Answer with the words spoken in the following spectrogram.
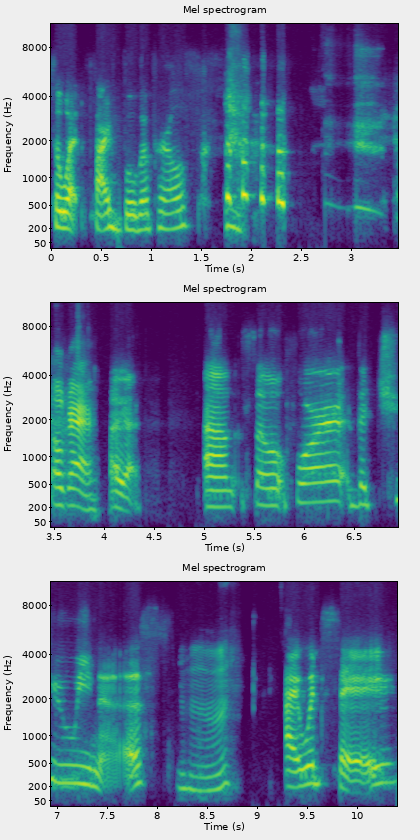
so what five boba pearls Okay. okay um so for the chewiness Mhm. I would say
